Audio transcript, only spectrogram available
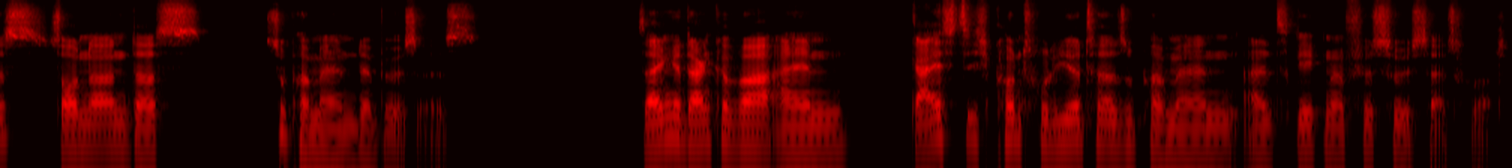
ist, sondern dass Superman der Böse ist. Sein Gedanke war ein geistig kontrollierter Superman als Gegner für Suicide Squad.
